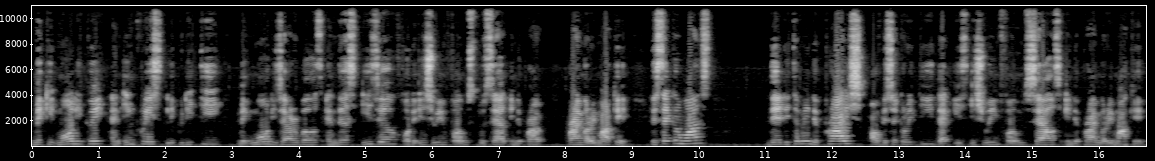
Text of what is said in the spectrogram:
make it more liquid and increase liquidity, make more desirable and thus easier for the issuing firms to sell in the pri primary market. The second one, they determine the price of the security that is issuing firm sells in the primary market.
